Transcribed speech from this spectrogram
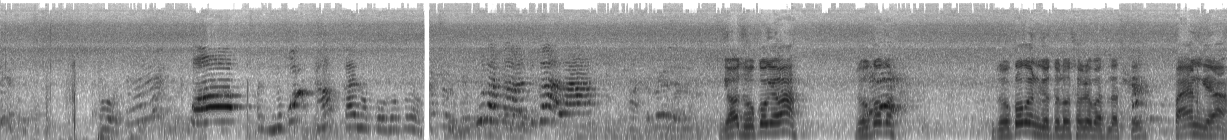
येतो. हो. हा. घेवा झोको घेवा झोको कोण? झोको कोण घेतो लो सगळे बसला असते? पायान घे हा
